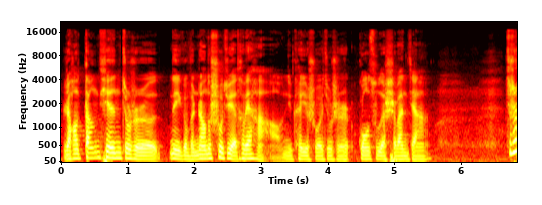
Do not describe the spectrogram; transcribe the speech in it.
然后当天就是那个文章的数据也特别好，你可以说就是光速的十万加。就是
